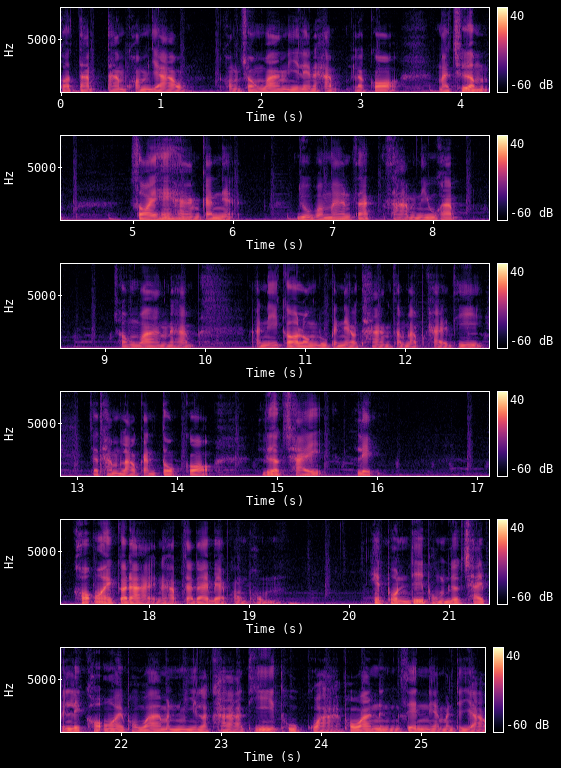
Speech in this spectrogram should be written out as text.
ก็ตัดตามความยาวของช่องว่างนี้เลยนะครับ แล้วก็มาเชื่อมซอยให้ห่างกันเนี่ย อยู่ประมาณสัก 3 นิ้วครับ ช่องว่างนะครับ อันนี้ก็ลองดูเป็นแนวทางสำหรับใครที่จะทำราวกันตกก็เลือกใช้เหล็ก ข้ออ้อยก็ได้นะครับ จะได้แบบของผม เหตุผลที่ผมเลือกใช้เป็นเหล็กข้ออ้อย เพราะว่ามันมีราคาที่ถูกกว่า เพราะว่า 1 เส้นเนี่ยมันจะยาว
